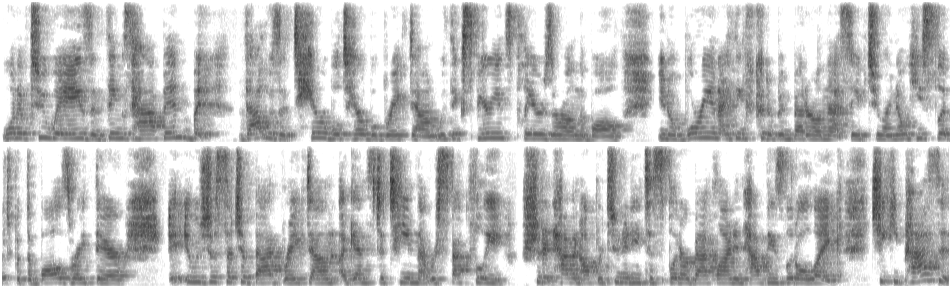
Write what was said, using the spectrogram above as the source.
one of two ways and things happen, but that was a terrible, terrible breakdown with experienced players around the ball. You know, Borjan I think could have been better on that save too. I know he slipped, but the ball's right there. It, it was just such a bad breakdown against a team that respectfully shouldn't have an opportunity to split our back line and have these little like cheeky passes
